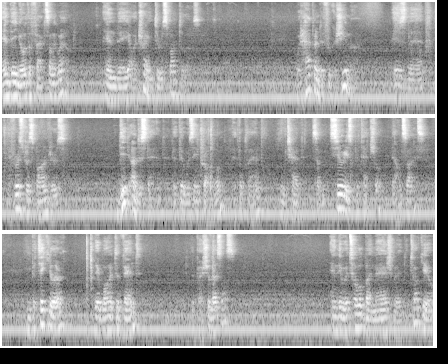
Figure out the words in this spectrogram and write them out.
and they know the facts on the ground and they are trained to respond to those. What happened at Fukushima is that the first responders did understand that there was a problem at the plant which had some serious potential downsides. In particular, they wanted to vent the pressure vessels, and they were told by management in Tokyo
